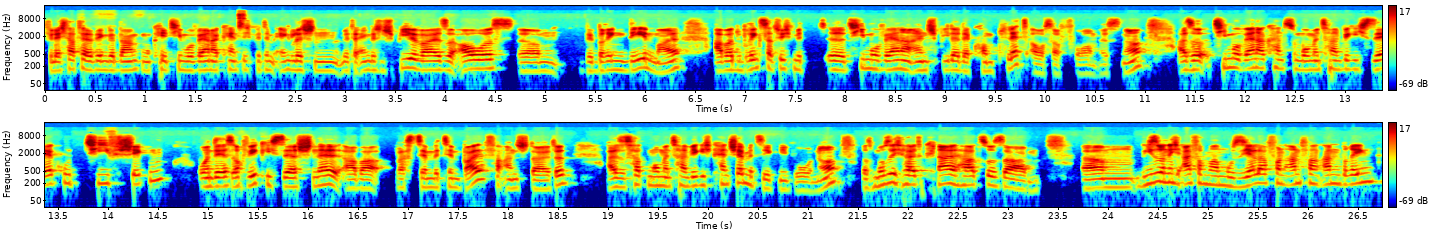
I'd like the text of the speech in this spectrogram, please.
Vielleicht hatte er den Gedanken, okay, Timo Werner kennt sich mit dem englischen, mit der englischen Spielweise aus. Ähm, wir bringen den mal. Aber du bringst natürlich mit äh, Timo Werner einen Spieler, der komplett außer Form ist. Ne? Also Timo Werner kannst du momentan wirklich sehr gut tief schicken und der ist auch wirklich sehr schnell, aber was der mit dem Ball veranstaltet, also es hat momentan wirklich kein Champions League-Niveau, ne? Das muss ich halt knallhart so sagen. Ähm, wieso nicht einfach mal Musiella von Anfang an bringen,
